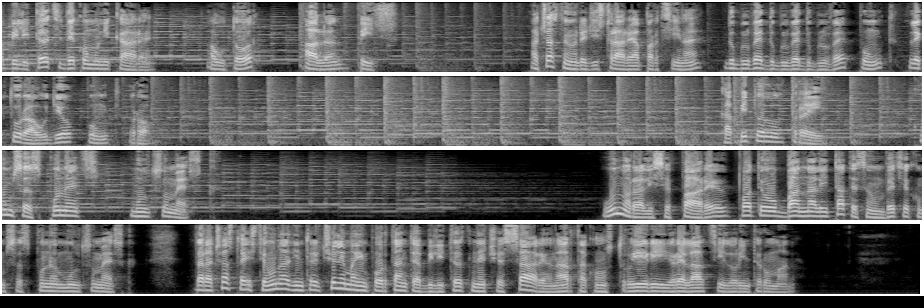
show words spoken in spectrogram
Abilități de comunicare. Autor Alan Peace Această înregistrare aparține www.lecturaudio.ro Capitolul 3 Cum să spuneți mulțumesc? Unora li se pare poate o banalitate să învețe cum să spună mulțumesc. Dar aceasta este una dintre cele mai importante abilități necesare în arta construirii relațiilor interumane.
